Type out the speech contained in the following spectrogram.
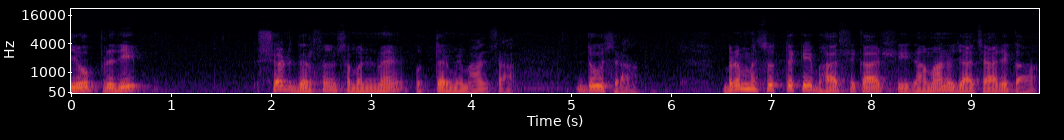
योग प्रदीप, षड दर्शन समन्वय, उत्तर मीमांसा। दूसरा, ब्रह्मसूत्र के भाष्यकार श्री रामानुजाचार्य का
